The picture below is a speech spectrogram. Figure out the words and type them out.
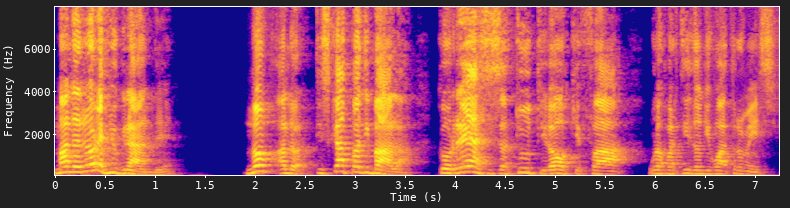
Ma l'errore più grande, no, allora ti scappa di bala. Correa si sa tutti no, che fa una partita ogni quattro mesi.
